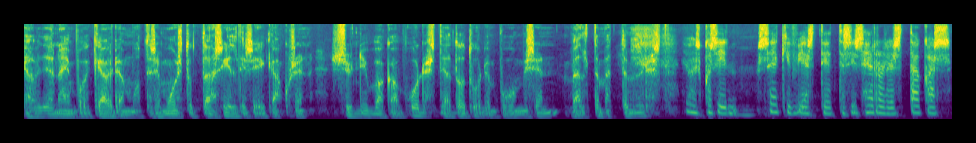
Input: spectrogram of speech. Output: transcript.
ja, ja, näin voi käydä, mutta se muistuttaa silti se ikään kuin sen synnin vakavuudesta ja totuuden puhumisen välttämättömyydestä. Ja olisiko siinä sekin viesti, että siis Herodes takas,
